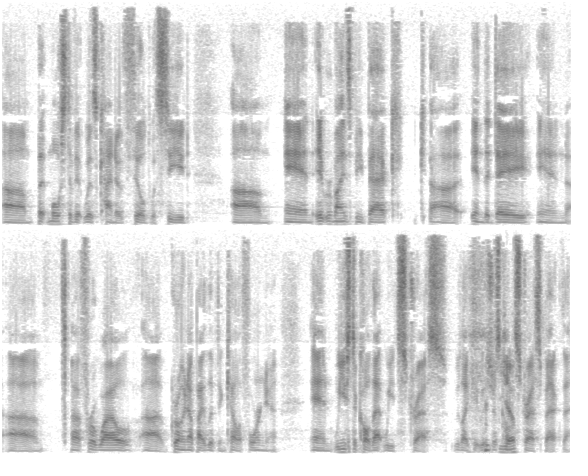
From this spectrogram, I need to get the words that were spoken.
um, but most of it was kind of filled with seed. Um, and it reminds me back uh, in the day in um, uh, for a while uh, growing up, I lived in California, and we used to call that weed stress. Like it was just called yep. stress back then.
